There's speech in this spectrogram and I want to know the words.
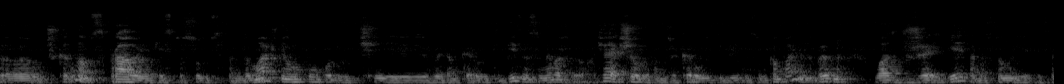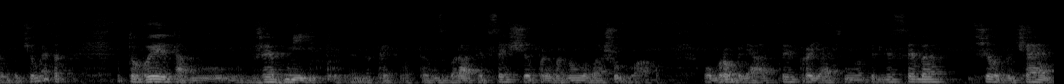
е, ручка, ну справи, які стосуються там домашнього побуту, чи ви там керуєте бізнесом, неважливо. Хоча якщо ви там вже керуєте бізнесом компанії, напевно, у вас вже є там основний якийсь робочий метод, тобто ви там вже вмієте, наприклад, там збирати все, що привернуло вашу увагу обробляти, прояснювати для себе, що означає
